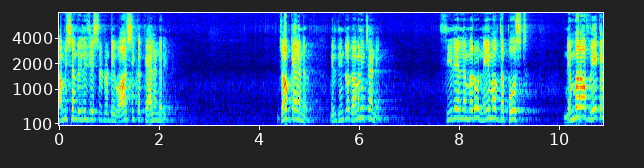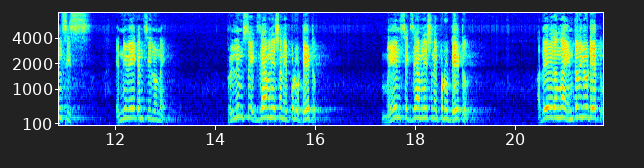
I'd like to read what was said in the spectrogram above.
commission release చేసినటువంటి వార్షిక క్యాలెండర్ ఇది. Job calendar. మీరు దీంట్లో గమనించండి. Serial number name of the post number of vacancies. ఎన్ని వేకెన్సీలు ఉన్నాయి? ప్రిలిమ్స్ ఎగ్జామినేషన్ ఎప్పుడు? డేట్. మెయిన్స్ ఎగ్జామినేషన్ ఎప్పుడు? డేటు. అదేవిధంగా interview date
